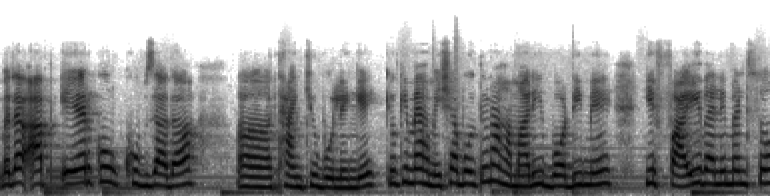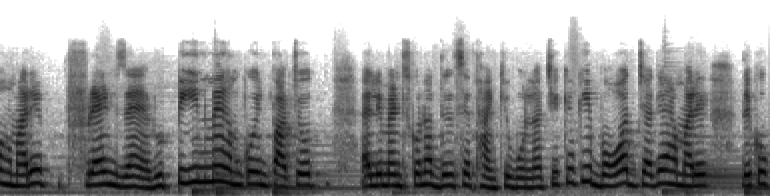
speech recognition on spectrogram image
मतलब आप एयर को खूब ज़्यादा थैंक यू बोलेंगे। क्योंकि मैं हमेशा बोलती हूँ ना, हमारी बॉडी में ये फाइव एलिमेंट्स तो हमारे फ्रेंड्स हैं। रूटीन में हमको इन पाँचों एलिमेंट्स को ना दिल से थैंक यू बोलना चाहिए। क्योंकि बहुत जगह हमारे, देखो,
